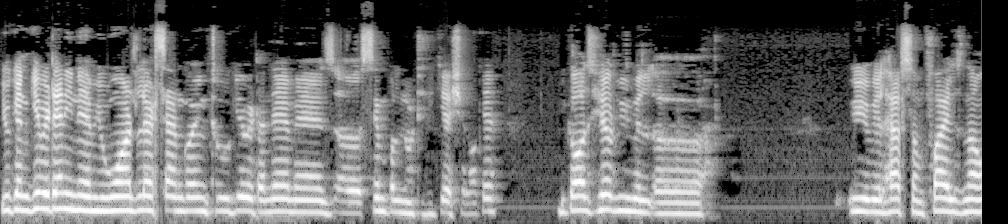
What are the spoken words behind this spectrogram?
you can give it any name you want. Let's say I'm going to give it a name as a simple notification okay? Because here we will uh, we will have some files now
